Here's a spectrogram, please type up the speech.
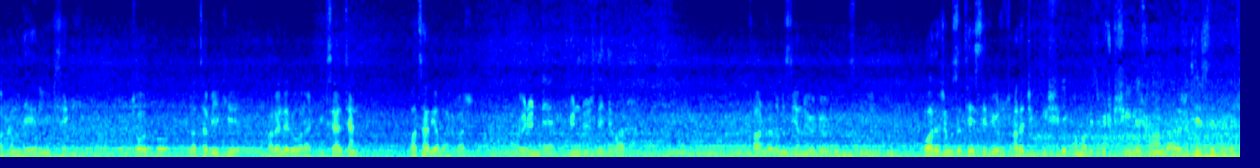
akım değeri yüksek, torku da tabii ki paralel olarak yükselten bataryalar var. Önünde gündüz ledi var. Farlarımız yanıyor gördüğünüz gibi. Bu aracımızı test ediyoruz. Araç iki kişilik ama biz üç kişiyle şu anda aracı test ediyoruz.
